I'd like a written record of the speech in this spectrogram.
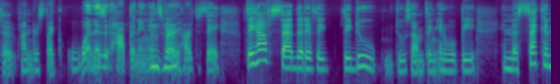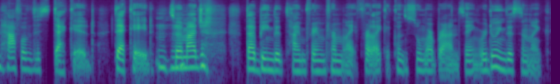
to understand. Like when is it happening? It's very hard to say. They have said that if they they do do something, it will be in the second half of this decade. Decade. So imagine that being the time frame from like for like a consumer brand saying we're doing this in like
